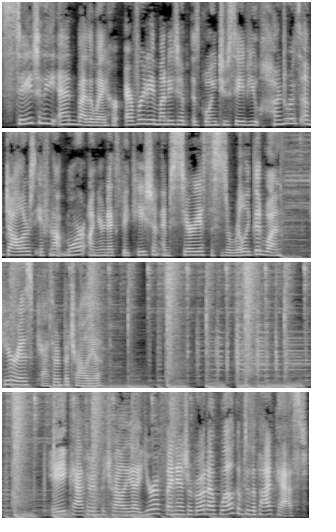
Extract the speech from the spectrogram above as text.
Stay to the end, by the way. Her everyday money tip is going to save you hundreds of dollars, if not more, on your next vacation. I'm serious. This is a really good one. Here is Kathryn Petralia. Hey, Kathryn Petralia, you're a financial grown up. Welcome to the podcast.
